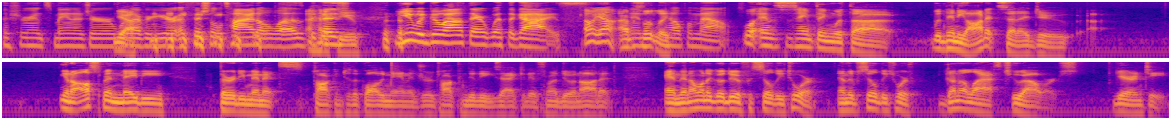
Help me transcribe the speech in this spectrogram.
assurance manager, or Yeah. whatever your official title was, I had a because few. you would go out there with the guys. Oh yeah, absolutely. And help them out. Well, and it's the same thing with uh, with any audits that I do. Uh, You know, I'll spend maybe thirty minutes talking to the quality manager, talking to the executives when I do an audit, and then I want to go do a facility tour, and the facility tour is gonna last two hours, guaranteed.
